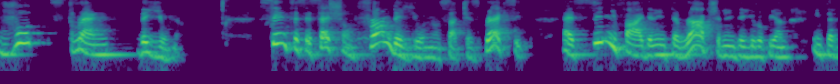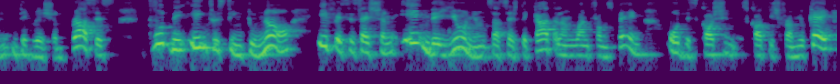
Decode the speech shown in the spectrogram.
would strengthen the Union. Since a secession from the Union, such as Brexit, has signified an interruption in the European integration process, it would be interesting to know if a secession in the Union, such as the Catalan one from Spain or the Scottish from UK,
